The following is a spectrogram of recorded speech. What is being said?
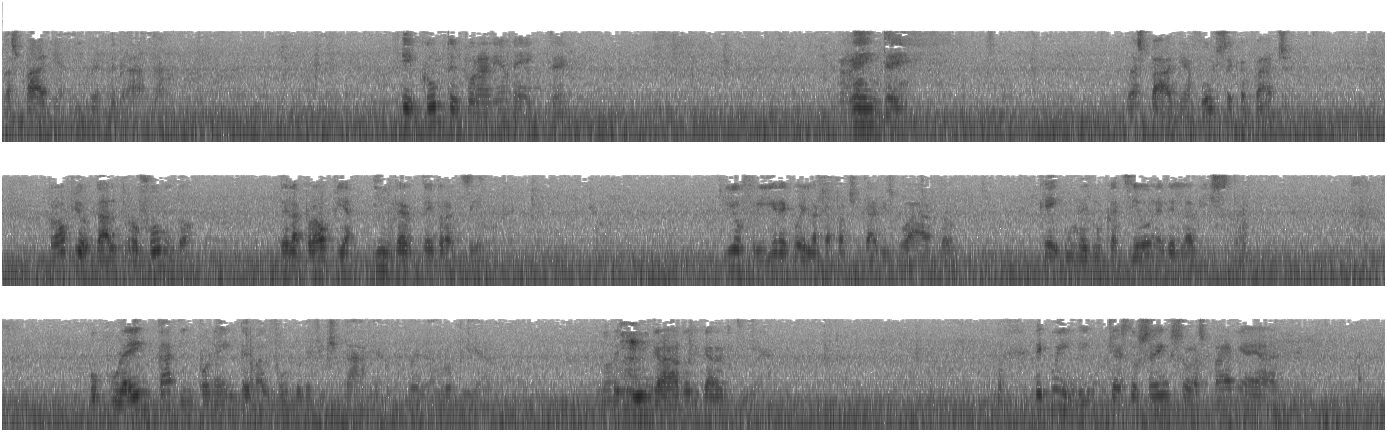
la Spagna invertebrata, e contemporaneamente rende la Spagna fosse capace, proprio dal profondo della propria invertebrazione, di offrire quella capacità di sguardo che un'educazione della vista, opulenta, imponente ma al fondo deficitaria come quella europea, non è più in grado di garantire. E quindi in un certo senso la Spagna è anche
